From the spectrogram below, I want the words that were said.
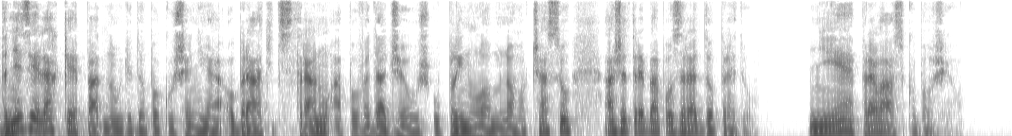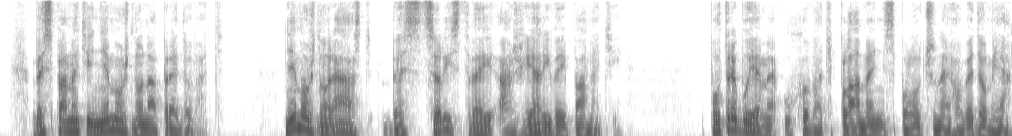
Dnes je ľahké padnúť do pokušenia, obrátiť stranu a povedať, že už uplynulo mnoho času a že treba pozerať dopredu. Nie pre lásku Božiu. Bez pamäti nemožno napredovať. Nemožno rásť bez celistvej a žiarivej pamäti. Potrebujeme uchovať plameň spoločného vedomia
